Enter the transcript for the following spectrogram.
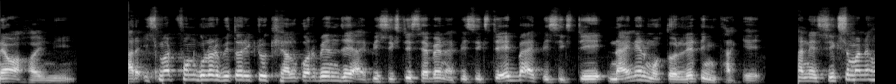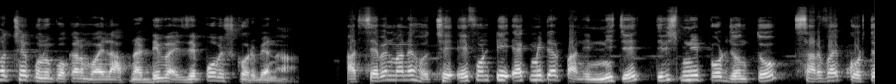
নেওয়া হয়নি। আর স্মার্টফোনগুলোর ভিতর একটু খেয়াল করবেন যে IP sixty seven IP sixty eight বা আইপি সিক্সটি নাইনের মতো রেটিং থাকে। এখানে সিক্স মানে হচ্ছে কোনো প্রকার ময়লা আপনার ডিভাইসে প্রবেশ করবে না। আর সেভেন মানে হচ্ছে এই ফোনটি এক মিটার পানির নিচে তিরিশ মিনিট পর্যন্ত সার্ভাইভ করতে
